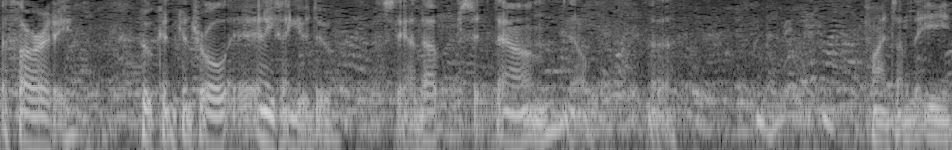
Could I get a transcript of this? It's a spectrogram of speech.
authority who can control anything you do. Stand up, sit down, you know, uh, find something to eat,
